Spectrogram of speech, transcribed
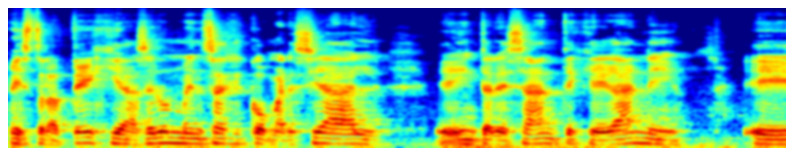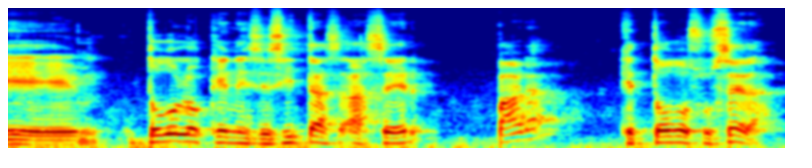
estrategia, hacer un mensaje comercial eh, interesante que gane, eh, todo lo que necesitas hacer para que todo suceda.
